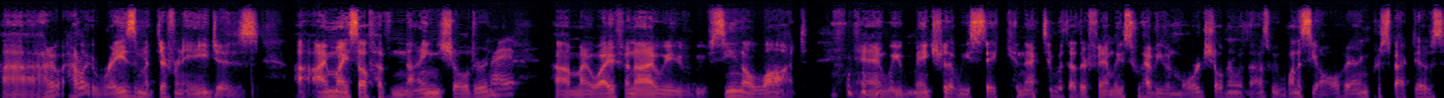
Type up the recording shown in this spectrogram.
uh, how, do, how do I raise them at different ages? Uh, I myself have nine children. Right. Uh, my wife and I, we've, we've seen a lot. And we make sure that we stay connected with other families who have even more children with us. We want to see all varying perspectives.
